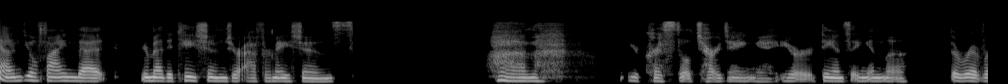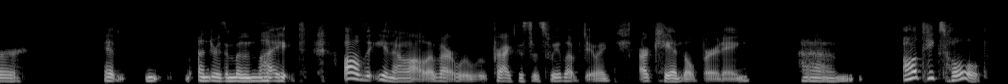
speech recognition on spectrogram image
And you'll find that your meditations, your affirmations, um, your crystal charging, you're dancing in the the river at, under the moonlight, all the you know all of our woo-woo practices we love doing, our candle burning, um, all takes hold,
